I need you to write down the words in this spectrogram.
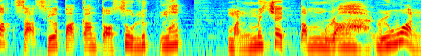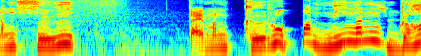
ทักษะศิลปะการต่อสู้ลึกลับ มันไม่ใช่ตำราหรือว่าหนังสือ แต่มันคือรูปปั้นนี้งั้นเหรอ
